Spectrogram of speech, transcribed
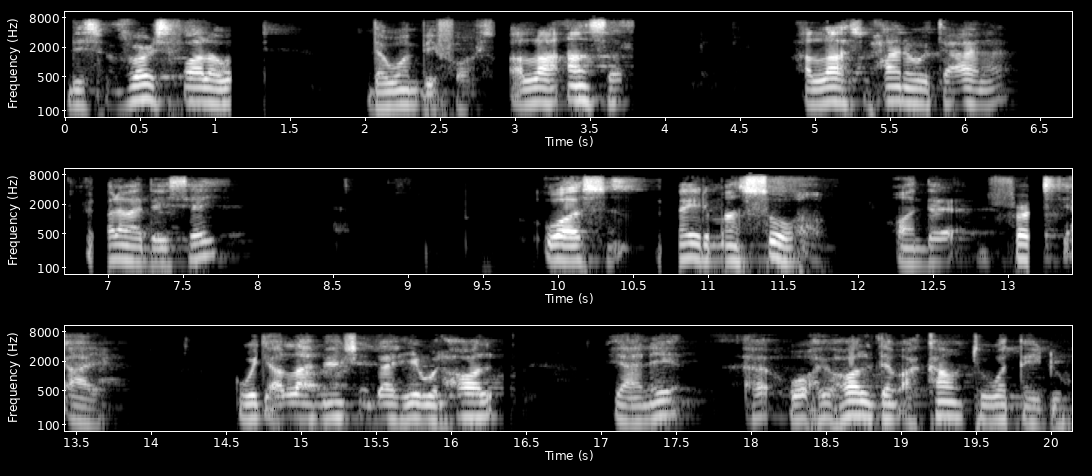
This verse follows the one before. So Allah answer. Allah subhanahu wa ta'ala, ulama they say, was made mansukh on the first ayah, which Allah mentioned that He will hold, yani, uh, he hold them account to what they do.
